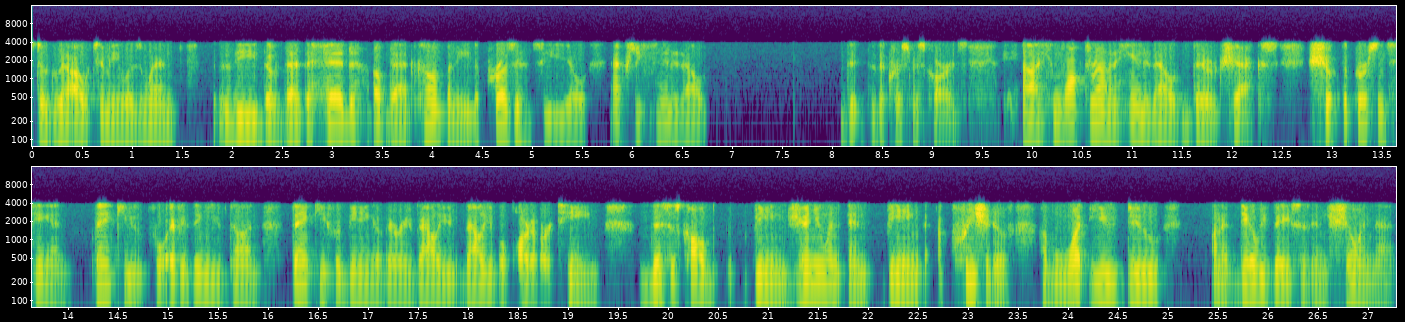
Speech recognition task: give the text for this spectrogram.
stood out to me was when the the the, the head of that company, the president CEO, actually handed out the, the Christmas cards. Uh, he walked around and handed out their checks, shook the person's hand, Thank you for everything you've done. Thank you for being a very value, valuable part of our team. This is called being genuine and being appreciative of what you do on a daily basis and showing that.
